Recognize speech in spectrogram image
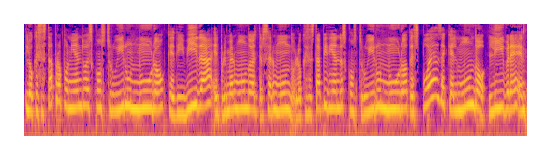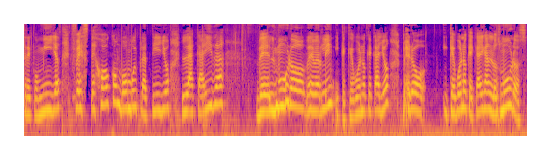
lo que se está proponiendo es construir un muro que divida el primer mundo del tercer mundo. Lo que se está pidiendo es construir un muro después de que el mundo libre, entre comillas, festejó con bombo y platillo la caída del muro de Berlín y que qué bueno que cayó, pero y qué bueno que caigan los muros.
